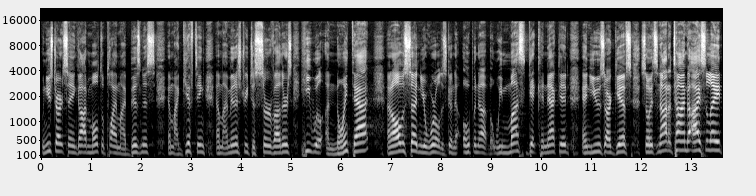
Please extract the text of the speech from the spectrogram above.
when you start saying, God, multiply my business and my gifting and my ministry to serve others, He will anoint that. And all of a sudden, your world is going to open up. But we must get connected and use our gifts. So it's not a time to isolate,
